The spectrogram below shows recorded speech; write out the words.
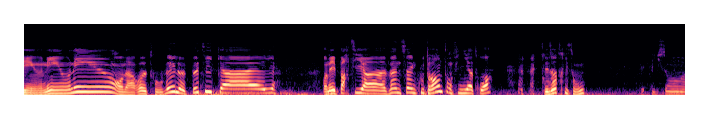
On a retrouvé le petit caille. On est parti à 25 ou 30, on finit à 3. Les autres, ils sont où? Ils sont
